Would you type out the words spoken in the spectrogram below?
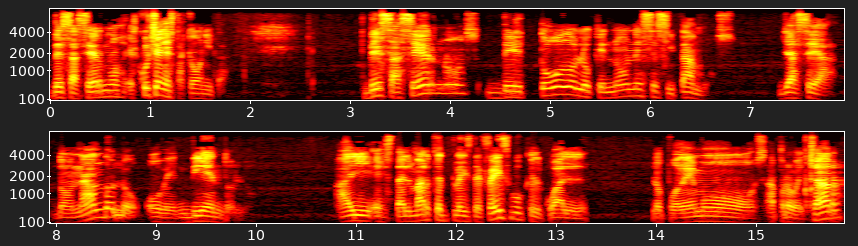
deshacernos, escuchen esta, qué bonita, deshacernos de todo lo que no necesitamos, ya sea donándolo o vendiéndolo. Ahí está el marketplace de Facebook, el cual lo podemos aprovechar.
